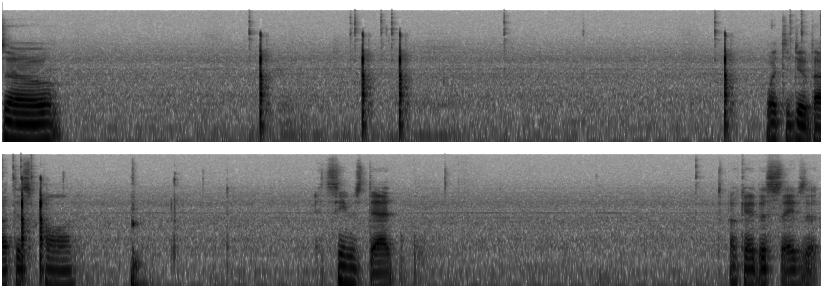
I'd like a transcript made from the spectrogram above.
So what to do about this pawn? It seems dead. Okay, this saves it,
